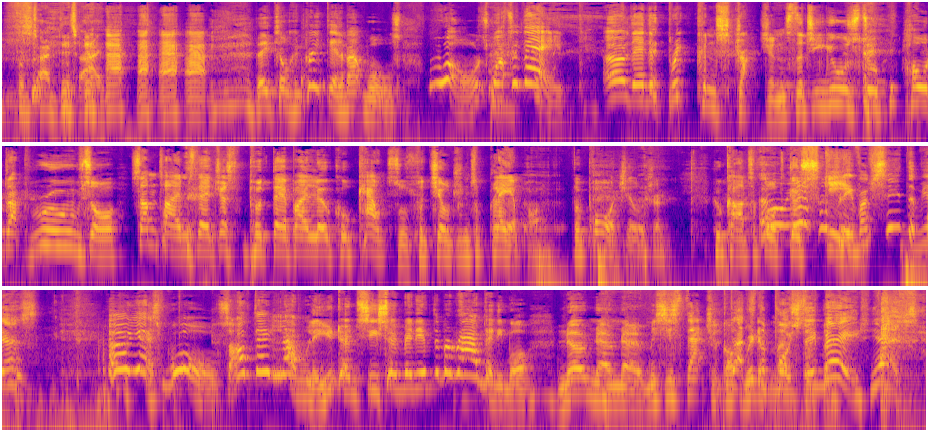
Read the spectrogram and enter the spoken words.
from time to time. they talk a great deal about walls. Walls? What are they? Oh, they're the brick constructions that are used to hold up roofs, or sometimes they're just put there by local councils for children to play upon, for poor children who can't afford oh, to go yes, I skiing. believe I've seen them, yes. Oh, yes, walls. Aren't they lovely? You don't see so many of them around anymore. No, no, no. Mrs. Thatcher got That's rid the of point most they of them. made, yes.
